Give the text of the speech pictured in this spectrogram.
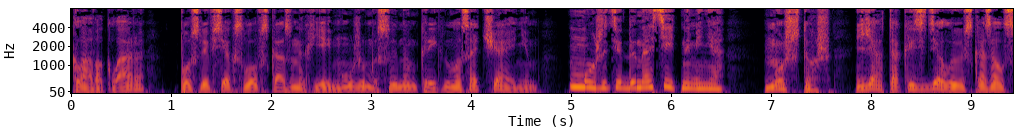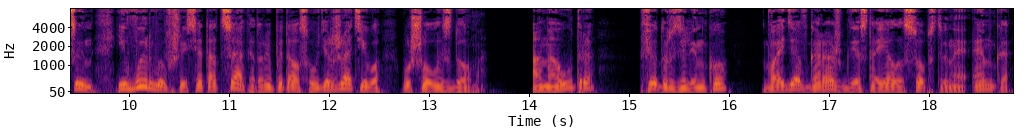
Клава Клара, после всех слов, сказанных ей мужем и сыном, крикнула с отчаянием. «Можете доносить на меня!» «Ну что ж, я так и сделаю», — сказал сын, и, вырвавшись от отца, который пытался удержать его, ушел из дома. А на утро Федор Зеленко, войдя в гараж, где стояла собственная «Эмка»,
